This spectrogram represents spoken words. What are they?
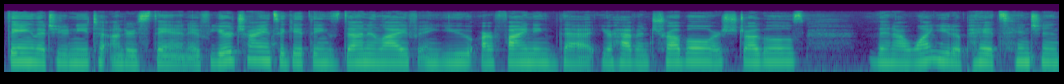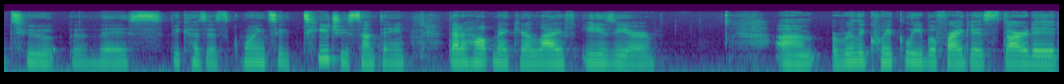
thing that you need to understand. If you're trying to get things done in life and you are finding that you're having trouble or struggles, then I want you to pay attention to this because it's going to teach you something that'll help make your life easier. Um, really quickly, before I get started,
